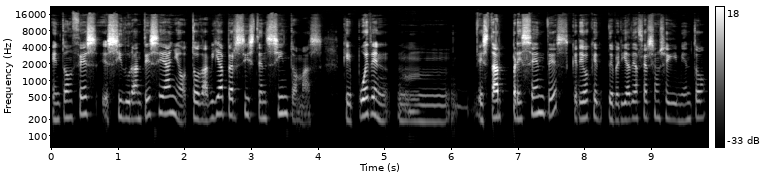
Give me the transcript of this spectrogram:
Entonces, eh, si durante ese año todavía persisten síntomas que pueden mm, estar presentes, creo que debería de hacerse un seguimiento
